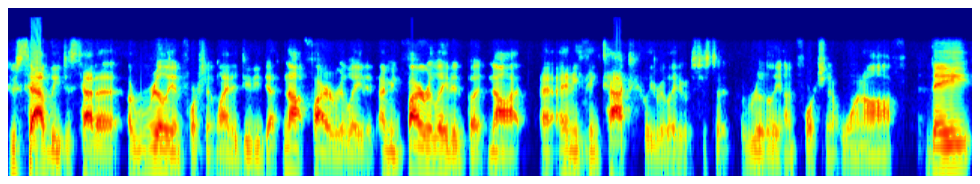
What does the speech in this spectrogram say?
who sadly just had a, a really unfortunate line of duty death, not fire related. I mean, fire related, but not anything tactically related. It was just a, a really unfortunate one off. They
